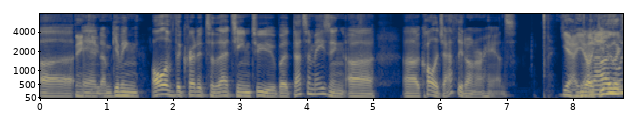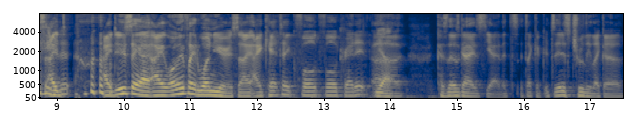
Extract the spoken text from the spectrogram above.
Uh Thank and you. I'm giving all of the credit to that team to you, but that's amazing. Uh uh college athlete on our hands. Yeah, yeah. Like, I, even was though I like, I. I do say I, I only played one year, so I, I can't take full full credit. Yeah. because those guys, yeah, that's it's like a, it's, it is truly like a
